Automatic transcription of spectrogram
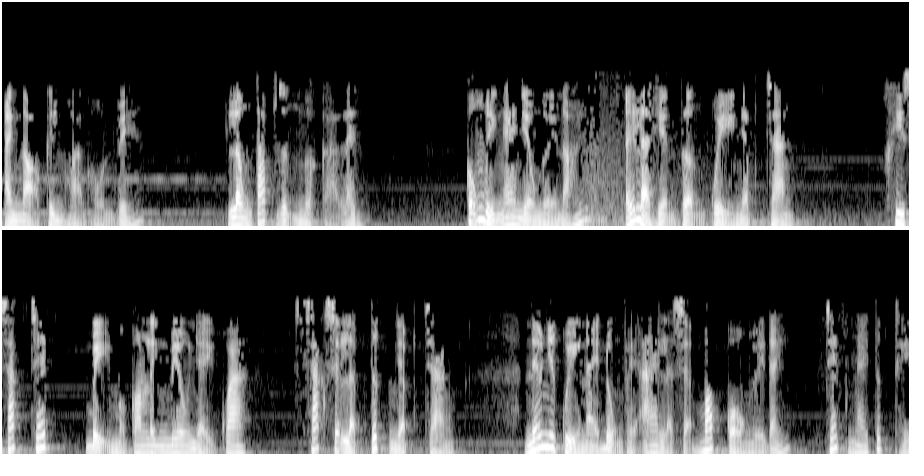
Anh nọ kinh hoàng hồn vía, lông tóc dựng ngược cả lên. Cũng vì nghe nhiều người nói, ấy là hiện tượng quỷ nhập tràng. Khi xác chết bị một con linh miêu nhảy qua, xác sẽ lập tức nhập tràng. Nếu như quỷ này đụng phải ai là sẽ bóp cổ người đấy, chết ngay tức thì.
